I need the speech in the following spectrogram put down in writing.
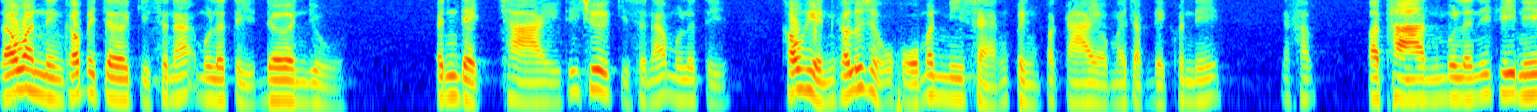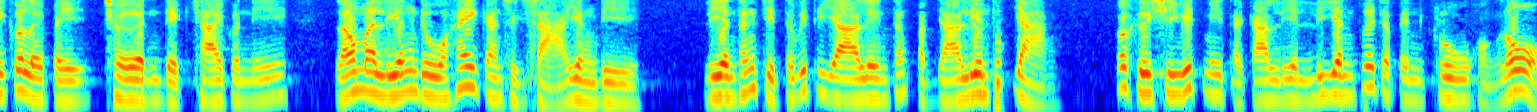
แล้ววันหนึ่งเขาไปเจอกิษณะมูลติเดินอยู่ เป็นเด็กชายที่ชื่อกิษณะมูลติเขาเห็นเขารู้สึกโอ้โห มันมีแสงเปล่งประกายออกมาจากเด็กคนนี้นะครับ ประธานมูลนิธินี้ก็เลยไปเชิญเด็กชายคนนี้ แล้วมาเลี้ยงดูให้การศึกษาอย่างดี เรียนทั้งจิตวิทยาเรียนทั้งปรัชญาเรียนทุกอย่าง ก็คือชีวิตมีแต่การเรียนเรียนเพื่อจะเป็นครูของโลก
